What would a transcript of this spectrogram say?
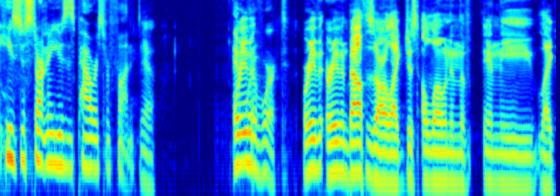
he's just starting to use his powers for fun. Yeah. It would have worked. Or even or even Balthazar like just alone in the in the like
